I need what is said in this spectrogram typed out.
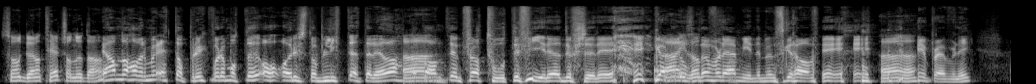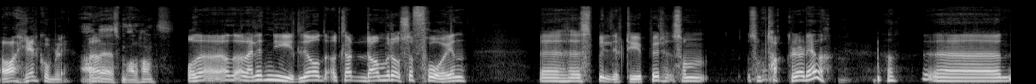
Så garantert sånn ut da. Ja, men Da hadde de ett opprykk hvor de måtte å, å ruste opp litt etter det. da. Ja. fra to til fire dusjer i Ja, garderobene, for det er minimumskrav i, ja. i Premier League. Ja, Helt kummerlig. Ja, det er smalhans. Og det, det er litt nydelig. og og klart, Da må du også få inn eh, spillertyper som, som takler det. da. Eh,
